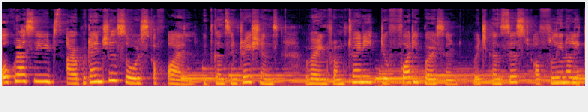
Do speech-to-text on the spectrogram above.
Okra seeds are a potential source of oil with concentrations varying from 20 to 40%, which consist of linoleic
